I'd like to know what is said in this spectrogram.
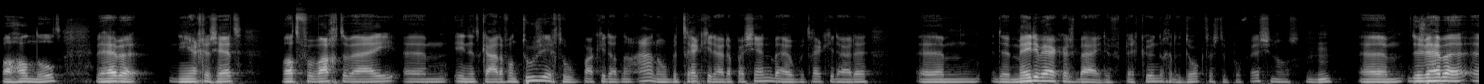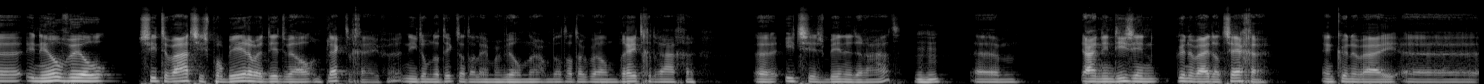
behandeld. We hebben neergezet wat verwachten wij ehm, in het kader van toezicht. Hoe pak je dat nou aan? Hoe betrek je daar de patiënt bij? Hoe betrek je daar de, ehm, de medewerkers bij? De verpleegkundigen, de dokters, de professionals. Mhm. Ehm, dus we hebben eh, in heel veel situaties proberen we dit wel een plek te geven. Niet omdat ik dat alleen maar wil, maar omdat dat ook wel een breed gedragen eh, iets is binnen de raad. Mhm. Ja, en in die zin kunnen wij dat zeggen. En kunnen wij, eh, eh,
